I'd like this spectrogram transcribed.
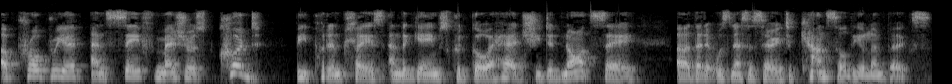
appropriate and safe measures could be put in place and the games could go ahead. She did not say uh, that it was necessary to cancel the Olympics.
